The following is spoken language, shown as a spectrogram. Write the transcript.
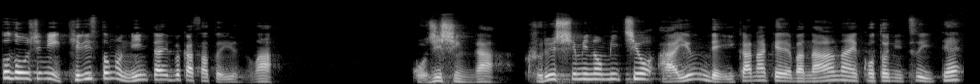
と同時に、キリストの忍耐深さというのは、ご自身が苦しみの道を歩んでいかなければならないことについて、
